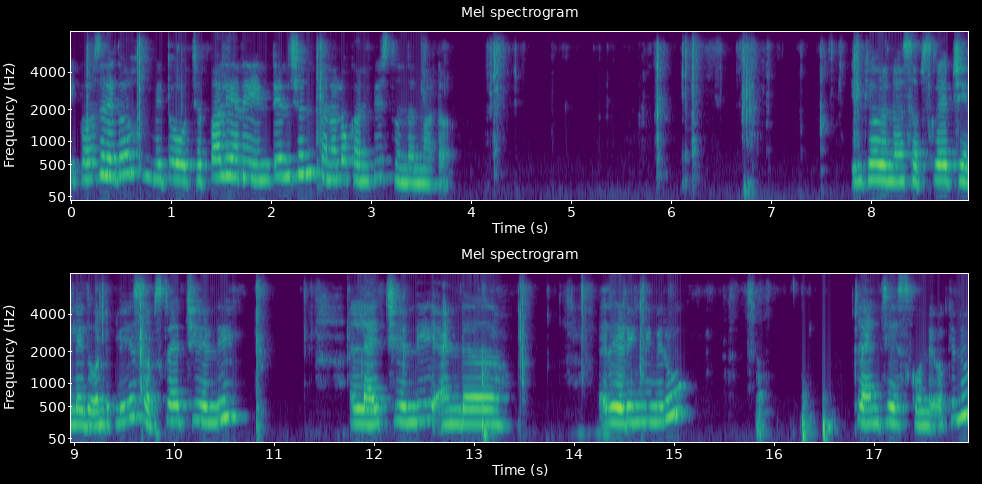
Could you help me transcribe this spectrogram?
ఈ పర్సన్ ఏదో మీతో చెప్పాలి అనే ఇంటెన్షన్ తనలో కనిపిస్తుంది అనమాట ఇంకెవరైనా సబ్స్క్రైబ్ చేయలేదు అంటే ప్లీజ్ సబ్స్క్రైబ్ చేయండి లైక్ చేయండి అండ్ రీడింగ్ని uh, మీరు క్లైమ్ చేసుకోండి ఓకేనా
